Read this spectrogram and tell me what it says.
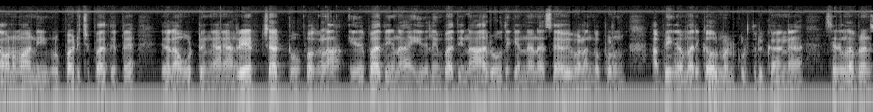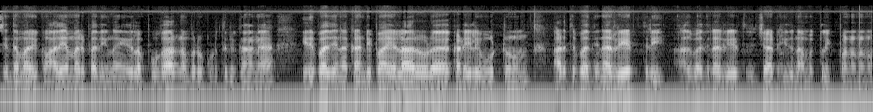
கவனமாக நீங்களும் படித்து பார்த்துட்டு இதெல்லாம் ஒட்டுங்க. ரேட் சார்ட் டூ பார்க்கலாம். இது பார்த்தீங்கன்னா இதுலேயும் பார்த்தீங்கன்னா அறுபதுக்கு என்னென்ன சேவை வழங்கப்படும் அப்படிங்கிற மாதிரி கவர்மெண்ட் கொடுத்துருக்காங்க. சரிங்களா ஃப்ரெண்ட்ஸ் இந்த மாதிரி இருக்கும். அதே மாதிரி பார்த்தீங்கன்னா இதில் புகார் நம்பரும் கொடுத்துருக்காங்க. இது பார்த்தீங்கன்னா கண்டிப்பாக எல்லாரோட கடையிலையும் ஒட்டணும். அடுத்து பார்த்தீங்கன்னா ரேட் த்ரீ அது பார்த்தீங்கன்னா ரேட் த்ரீ சார்ட் இது நம்ம கிளிக் பண்ணணும்.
